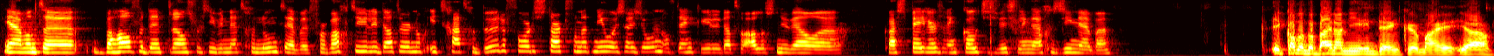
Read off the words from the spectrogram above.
Ja, want uh, behalve de transfers die we net genoemd hebben, verwachten jullie dat er nog iets gaat gebeuren voor de start van het nieuwe seizoen? Of denken jullie dat we alles nu wel uh, qua spelers en coacheswisselingen gezien hebben? Ik kan er bijna niet in denken, maar ja,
